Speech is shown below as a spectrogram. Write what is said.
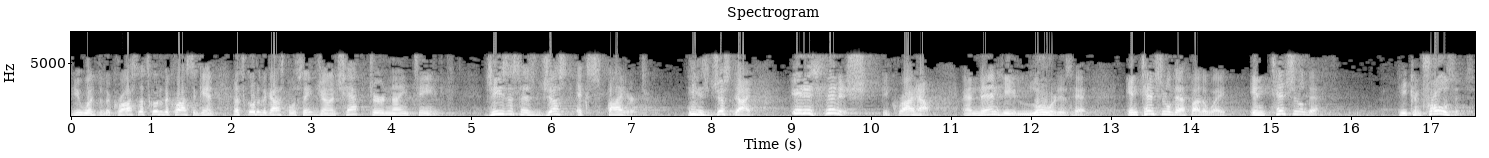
you went to the cross. Let's go to the cross again. Let's go to the Gospel of St. John, chapter 19. Jesus has just expired. He has just died. It is finished, he cried out. And then he lowered his head. Intentional death, by the way. Intentional death. He controls it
